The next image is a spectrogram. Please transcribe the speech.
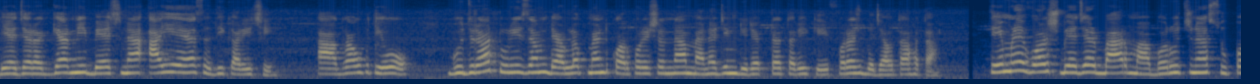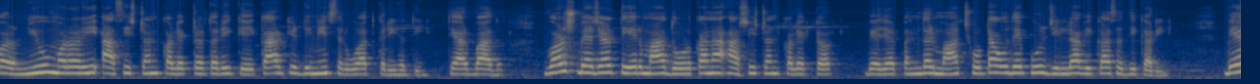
બે હજાર અગિયારની બેચના આઈએએસ અધિકારી છે. આ અગાઉ તેઓ ગુજરાત ટુરિઝમ ડેવલપમેન્ટ કોર્પોરેશનના મેનેજિંગ ડિરેક્ટર તરીકે ફરજ બજાવતા હતા. તેમણે વર્ષ બે હજાર બારમાં ભરૂચના સુપર ન્યૂ મરરી આસિસ્ટન્ટ કલેક્ટર તરીકે કારકિર્દીની શરૂઆત કરી હતી. ત્યારબાદ વર્ષ બે હજાર તેરમાં ધોળકાના આસિસ્ટન્ટ કલેક્ટર, બે હજાર પંદરમાં છોટાઉદેપુર જિલ્લા વિકાસ અધિકારી, બે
